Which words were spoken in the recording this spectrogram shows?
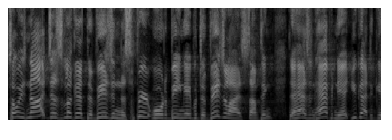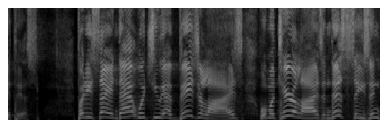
So he's not just looking at the vision, the spirit world of being able to visualize something that hasn't happened yet. You got to get this. But he's saying that which you have visualized will materialize in this season,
